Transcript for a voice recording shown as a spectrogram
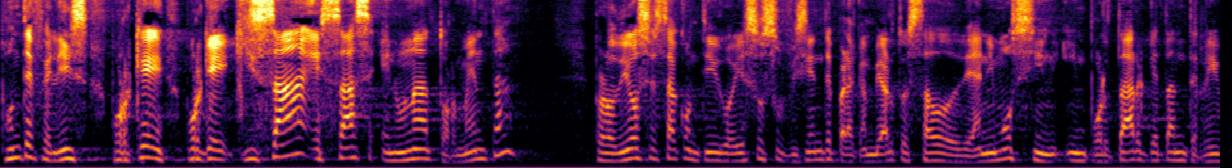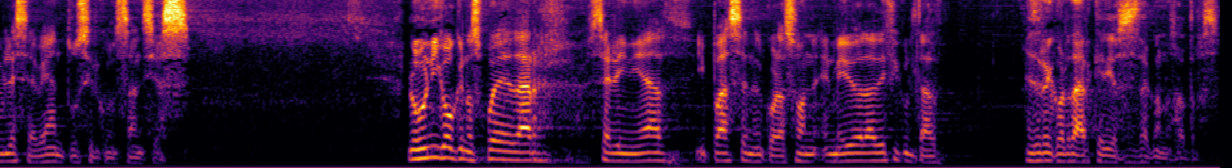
ponte feliz. ¿Por qué? Porque quizá estás en una tormenta, pero Dios está contigo y eso es suficiente para cambiar tu estado de ánimo sin importar qué tan terrible se vean tus circunstancias. Lo único que nos puede dar serenidad y paz en el corazón en medio de la dificultad es recordar que Dios está con nosotros.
